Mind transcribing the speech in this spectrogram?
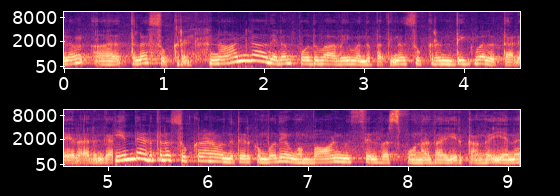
இடத்துல சுக்ரன் நான்காவது இடம் பொதுவாகவே வந்து பார்த்தீங்கன்னா சுக்ரன் திக்வலத்தை அடையிறாருங்க. இந்த இடத்துல சுக்ரன் வந்துட்டு இருக்கும்போது இவங்க பாண்ட் வித் சில்வர் ஸ்பூனாக தான் இருக்காங்க. ஏன்னா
